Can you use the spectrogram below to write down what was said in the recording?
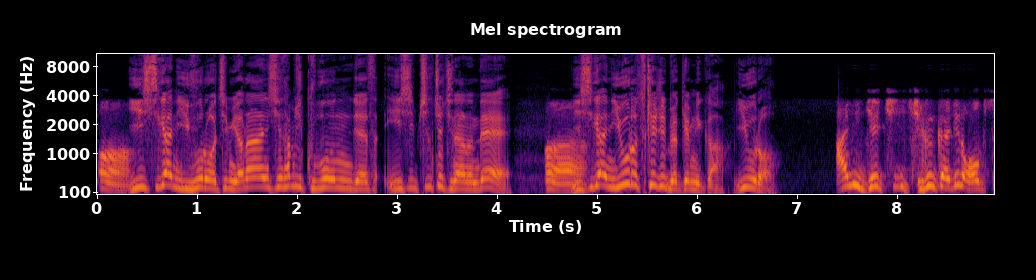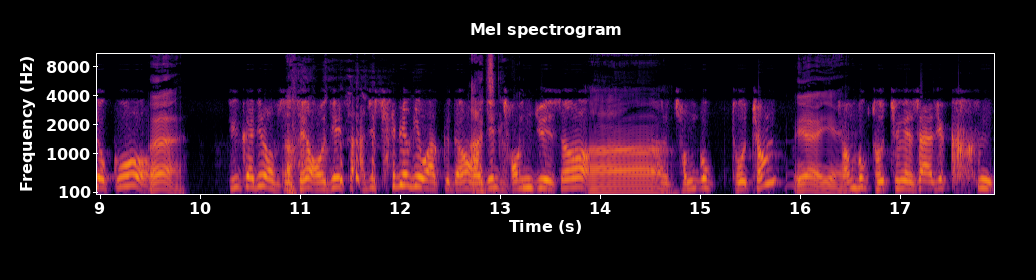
어. 이 시간 이후로 지금 11시 39분 이제 27초 지나는데 어. 이 시간 이후로 스케줄 몇 개입니까? 이후로. 아니, 이제 지, 지금까지는 없었고, 예. 지금까지는 없었어요. 어제 아주 새벽에 왔거든. 어제 지금- 전주에서 아. 어, 전북 도청? 예, 예. 전북 도청에서 아주 큰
